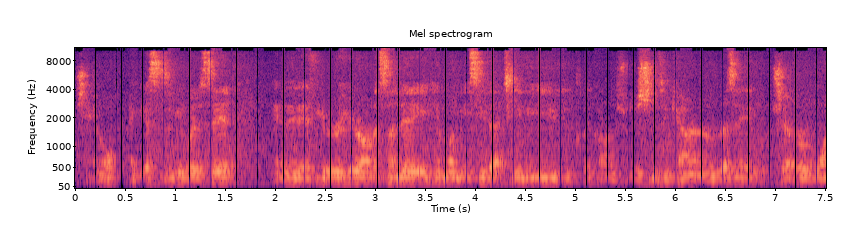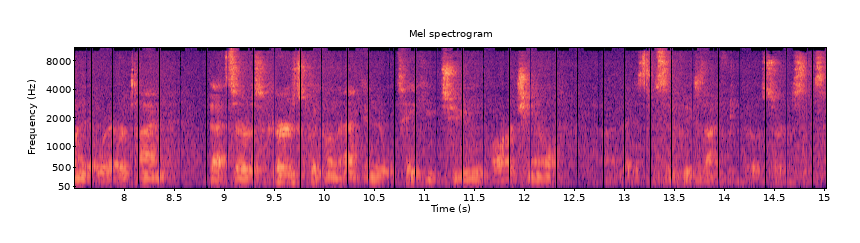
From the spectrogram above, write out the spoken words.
channel, I guess is a good way to say it. And then if you're here on a Sunday, m1bc.tv, you can click on Traditions Encounter and Resonate, whichever one at whatever time that service occurs. Click on that, and it will take you to our channel uh, that is specifically designed for those services.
